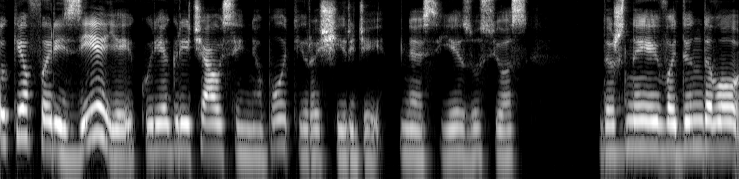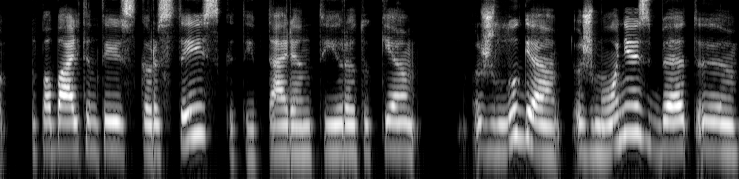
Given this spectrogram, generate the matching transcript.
tokie fariziejai, kurie greičiausiai nebuvo tyra širdžiai, nes Jėzus juos dažnai vadindavo pabaltintais karstais, kitaip tariant, tai yra tokie žlugę žmonės, bet e,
